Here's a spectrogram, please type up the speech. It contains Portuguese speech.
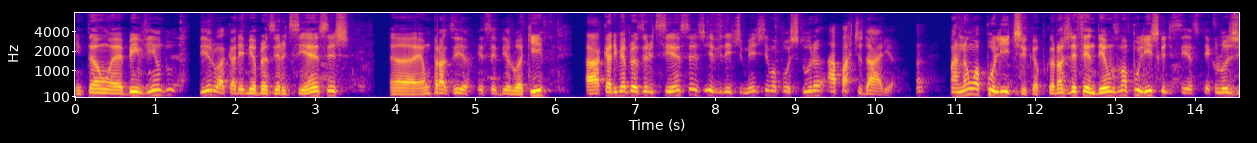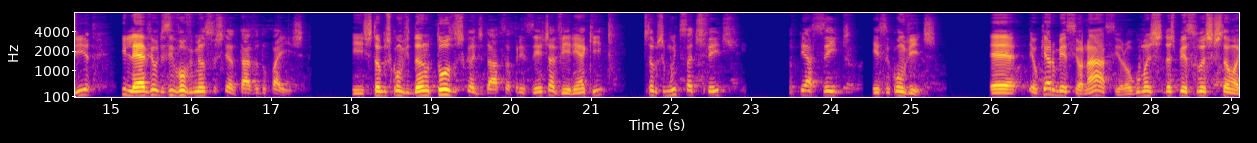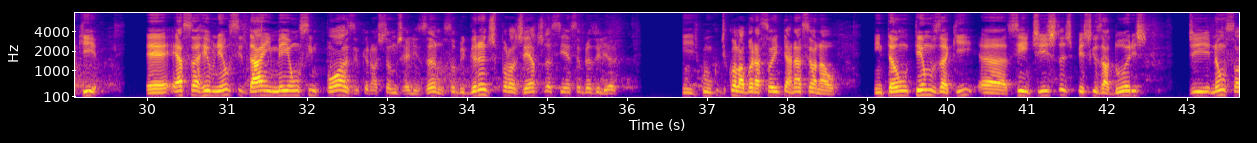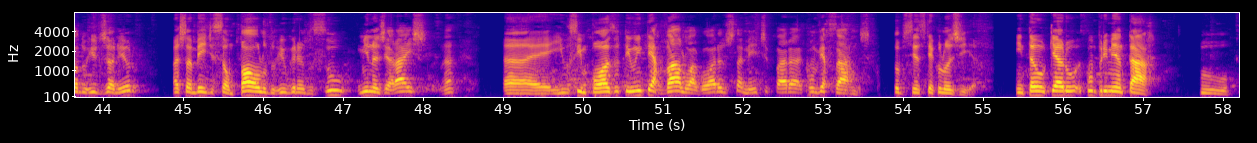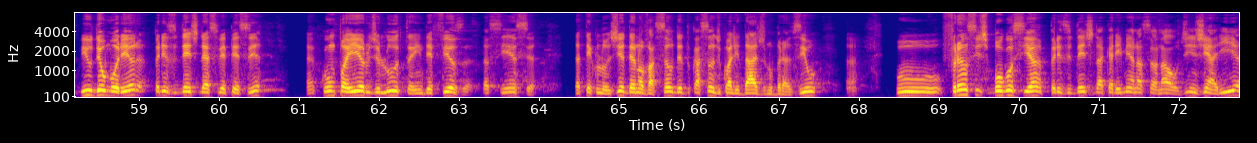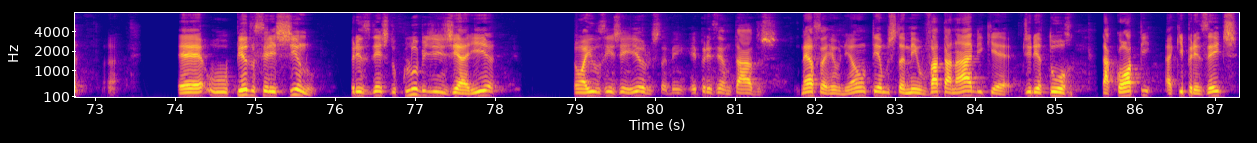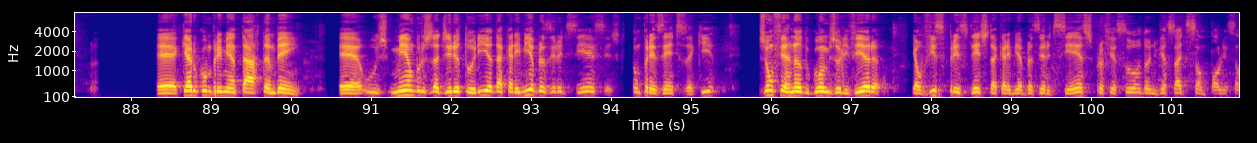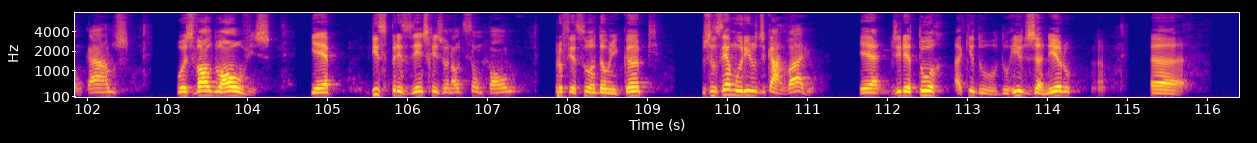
Então, é, bem-vindo, Ciro, à Academia Brasileira de Ciências, é, é um prazer recebê-lo aqui. A Academia Brasileira de Ciências, evidentemente, tem uma postura apartidária, né? mas não a política, porque nós defendemos uma política de ciência e tecnologia que leve ao desenvolvimento sustentável do país. E estamos convidando todos os candidatos a presidente a virem aqui. Estamos muito satisfeitos por ter aceito esse convite. É, eu quero mencionar, Ciro, algumas das pessoas que estão aqui. É, essa reunião se dá em meio a um simpósio que nós estamos realizando sobre grandes projetos da ciência brasileira de colaboração internacional. Então, temos aqui uh, cientistas, pesquisadores, de não só do Rio de Janeiro, mas também de São Paulo, do Rio Grande do Sul, Minas Gerais. Né? Uh, e o simpósio tem um intervalo agora justamente para conversarmos sobre ciência e tecnologia. Então, eu quero cumprimentar o Bildeu Moreira, presidente da SBPC, né, companheiro de luta em defesa da ciência da tecnologia, da inovação, da educação de qualidade no Brasil. Né? O Francis Bogossian, presidente da Academia Nacional de Engenharia. Né? É, o Pedro Celestino, presidente do Clube de Engenharia. Estão aí os engenheiros também representados nessa reunião. Temos também o Watanabe, que é diretor da COP, aqui presente. É, quero cumprimentar também é, os membros da diretoria da Academia Brasileira de Ciências, que estão presentes aqui, João Fernando Gomes Oliveira, que é o vice-presidente da Academia Brasileira de Ciências, professor da Universidade de São Paulo em São Carlos, Oswaldo Alves, que é vice-presidente regional de São Paulo, professor da Unicamp, José Murilo de Carvalho, que é diretor aqui do, do Rio de Janeiro. Uh,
